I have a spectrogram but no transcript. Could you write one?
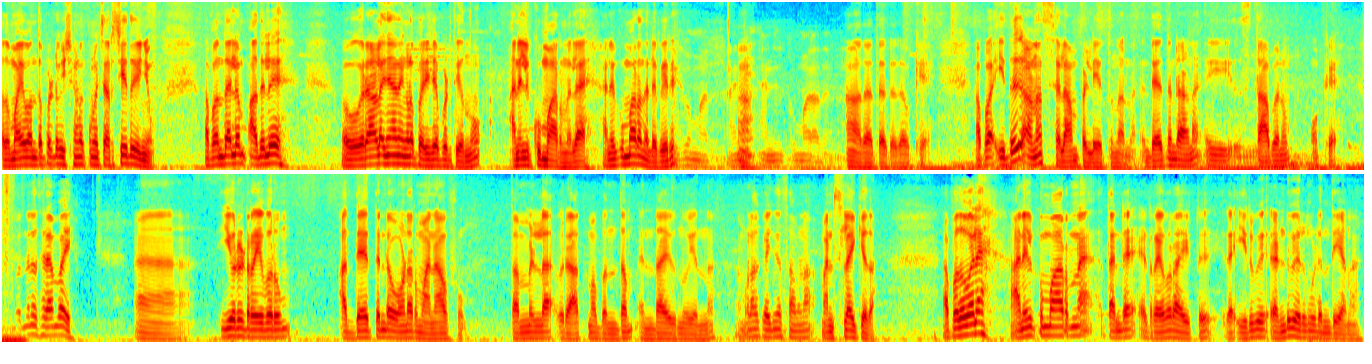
അതുമായി ബന്ധപ്പെട്ട വിഷയങ്ങളൊക്കെ നമ്മൾ ചർച്ച ചെയ്ത് കഴിഞ്ഞു. അപ്പോൾ എന്തായാലും അതിൽ ഒരാളെ ഞാൻ നിങ്ങളെ പരിചയപ്പെടുത്തി തന്നു. അനിൽകുമാറിന് അല്ലേ? അനിൽകുമാർ എന്നല്ലേ പേര്? അനിൽകുമാർ. അനിൽകുമാർ അതെ. ആ അതെ അതെ അതെ അതെ ഓക്കെ. അപ്പോൾ ഇത് ആണ് സലാം പള്ളി എത്തുന്നതാണ്. ഇദ്ദേഹത്തിന്റെ ആണ് ഈ സ്ഥാപനം. ഓക്കെ. അപ്പോൾ സലാം ഭായ്? ഈ ഒരു ഡ്രൈവറും അദ്ദേഹത്തിന്റെ ഓണർ മനാഫും തമ്മിലുള്ള ഒരു ആത്മബന്ധം എന്തായിരുന്നു എന്ന് നമ്മൾ ആ കഴിഞ്ഞ തവണ മനസ്സിലാക്കിയതാണ് അപ്പോൾ അതുപോലെ അനിൽകുമാറിനെ തന്റെ ഡ്രൈവറായിട്ട് ഇരുപ ഇരു രണ്ടുപേരും കൂടി എന്ത് ചെയ്യണം?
